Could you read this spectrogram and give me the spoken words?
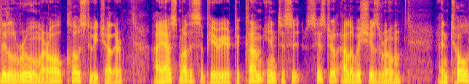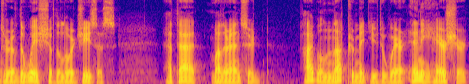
little room are all close to each other, I asked Mother Superior to come into S- Sister Aloysius' room and told her of the wish of the Lord Jesus. At that, Mother answered, I will not permit you to wear any hair shirt.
